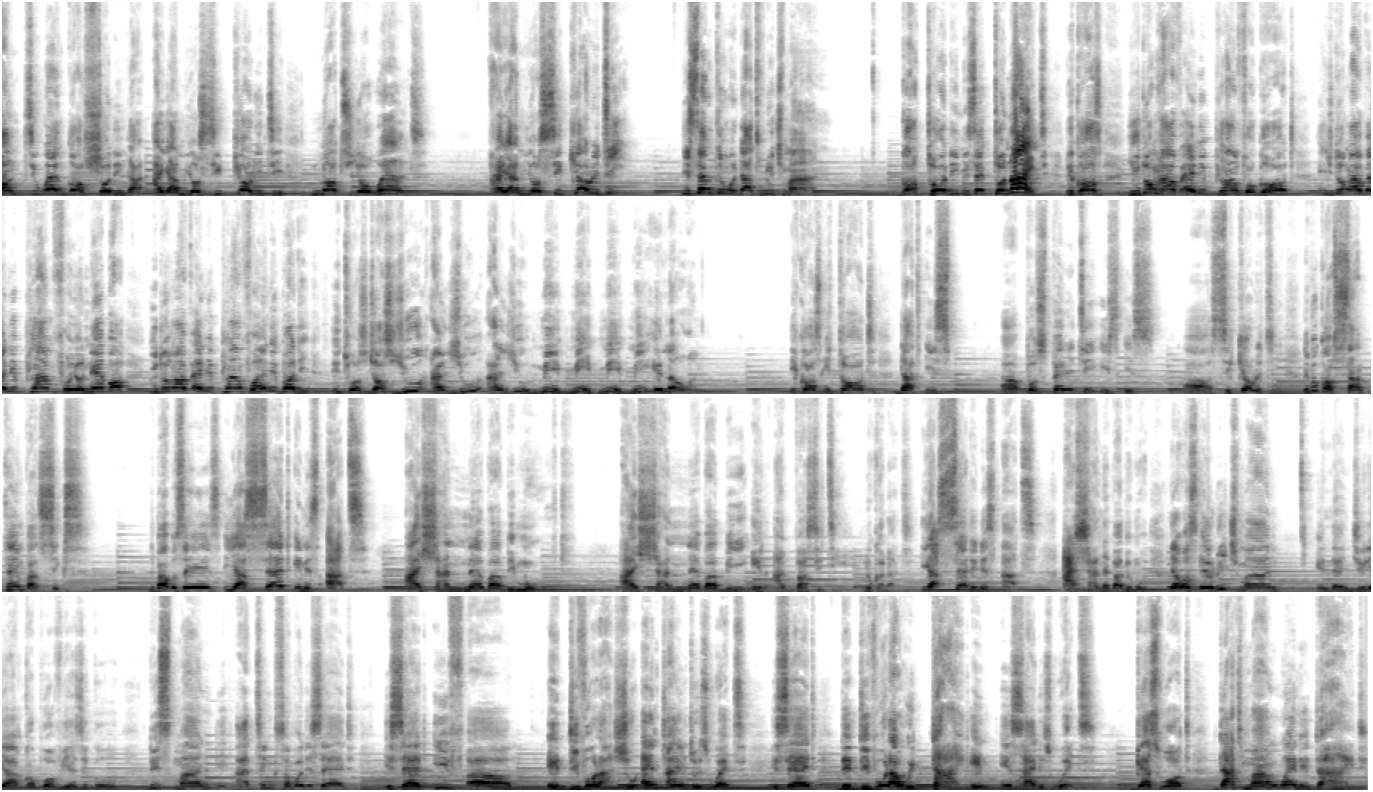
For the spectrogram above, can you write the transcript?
Until when God showed him that I am your security, not your wealth. I am your security. The same thing with that rich man. God told him, He said, Tonight, because you don't have any plan for God, you don't have any plan for your neighbor. You don't have any plan for anybody. It was just you and you and you, me, me, me, me alone. Because he thought that his uh, prosperity is his uh, security. The book of Psalm 10, verse 6. The Bible says, He has said in his heart, I shall never be moved. I shall never be in adversity. Look at that. He has said in his heart, I shall never be moved. There was a rich man in Nigeria a couple of years ago. This man, I think somebody said, he said, if um, a devourer should enter into his wet, he said, the devourer will die in, inside his wet. Guess what? That man, when he died,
